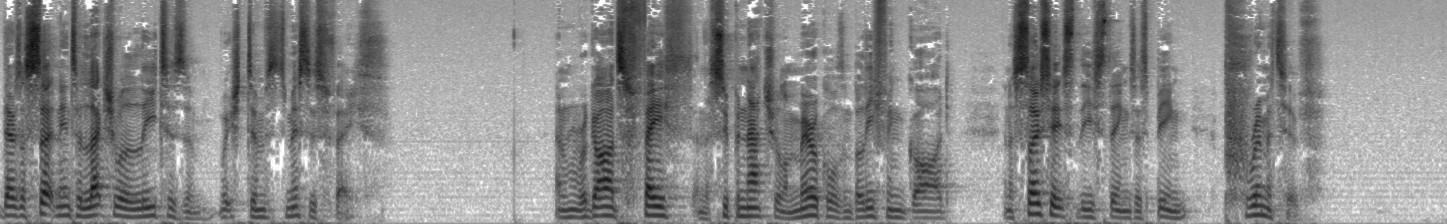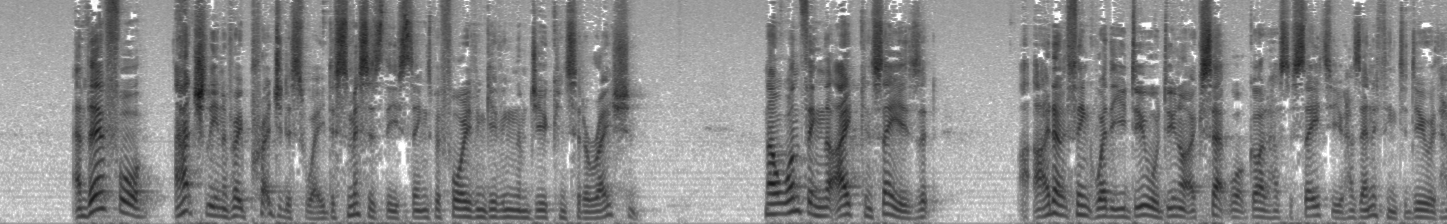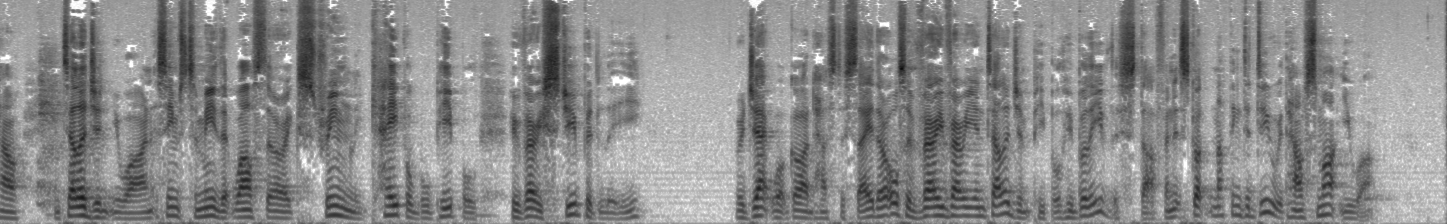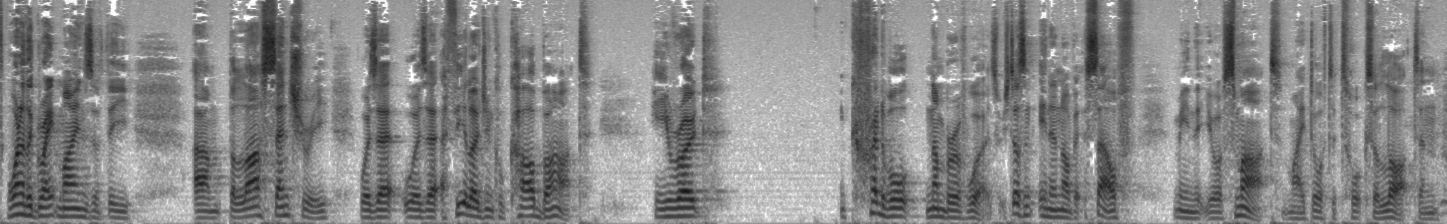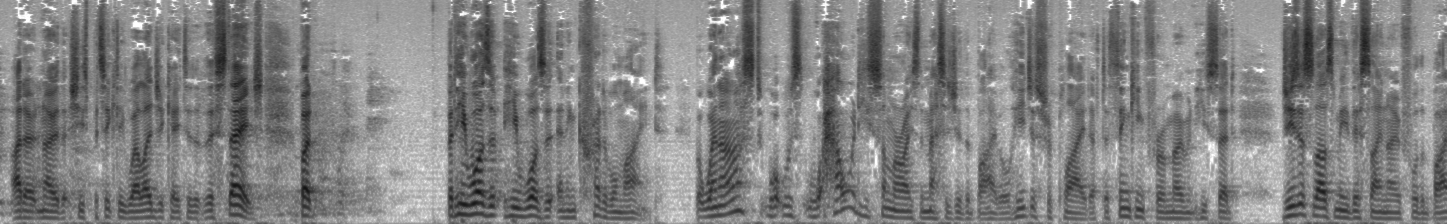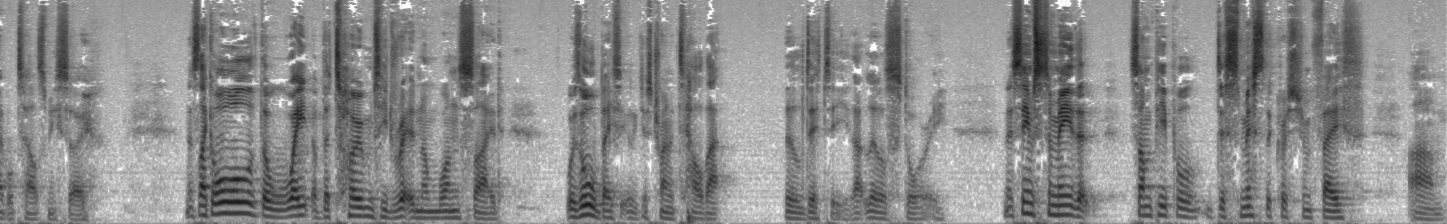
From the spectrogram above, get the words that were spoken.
there's a certain intellectual elitism which dismisses faith and regards faith and the supernatural and miracles and belief in God and associates these things as being primitive. And therefore, actually, in a very prejudiced way, dismisses these things before even giving them due consideration. Now, one thing that I can say is that I don't think whether you do or do not accept what God has to say to you has anything to do with how intelligent you are. And it seems to me that whilst there are extremely capable people who very stupidly reject what God has to say, there are also very, very intelligent people who believe this stuff, and it's got nothing to do with how smart you are. One of the great minds of the, um, the last century was, a, was a, a theologian called Karl Barth. He wrote incredible number of words, which doesn't in and of itself mean that you're smart. My daughter talks a lot, and I don't know that she's particularly well educated at this stage. But, but he, was a, he was an incredible mind. But when asked what was, how would he summarize the message of the Bible, he just replied, after thinking for a moment, he said, Jesus loves me, this I know, for the Bible tells me so. And it's like all of the weight of the tomes he'd written on one side was all basically just trying to tell that little ditty, that little story. And it seems to me that some people dismiss the Christian faith um,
